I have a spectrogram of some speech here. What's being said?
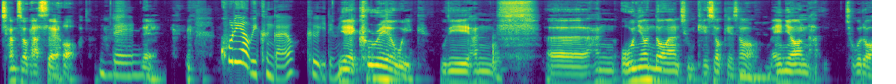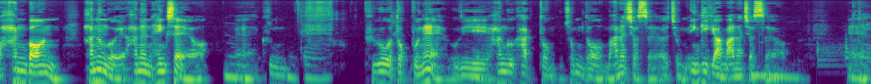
참석하세요. 네. 네. 코리아 위크인가요? 그 이름이? 예, Korea Week. 우리 한, 어, 한 5년 동안 지금 계속해서 음. 매년 하- 적어도 한 번 하는 거예요. 하는 행사예요. 음, 예, 그럼 네. 그거 덕분에 우리 네. 한국 학도 좀 더 많아졌어요. 좀 인기가 많아졌어요. 음, 예. 네.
